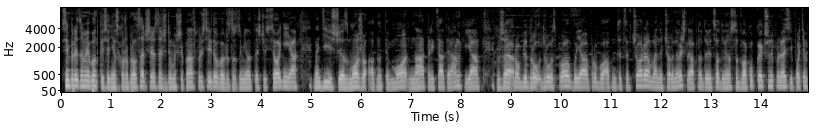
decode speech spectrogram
Всім привіт, з вами Бонко, і сьогодні я схожу про все через те, що думаю, що по нас прості відео ви зрозуміли те, що сьогодні я надію, що я зможу апнути мо на 30 ранг. Я вже роблю дру- другу спробу, бо я пробував апнути це вчора. У мене вчора не вийшло, я апнув 992 кубка, якщо не помиляюсь, і потім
